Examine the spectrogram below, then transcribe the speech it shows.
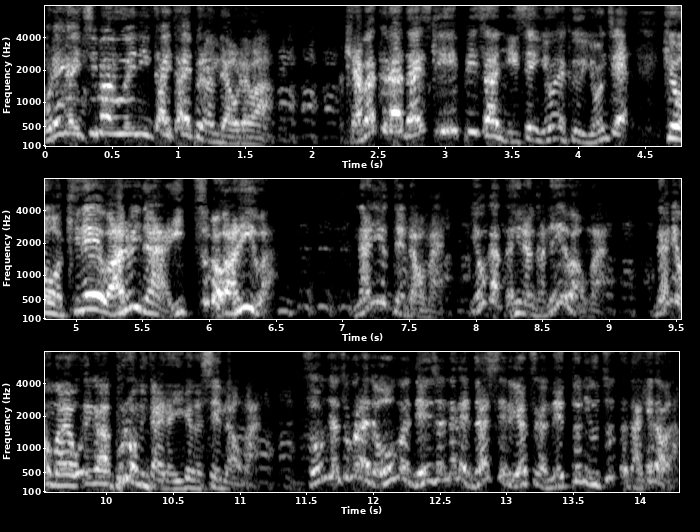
俺が一番上にいたいタイプなんだよ、俺は。キャバクラ大好きヒッピーさん2440円。今日綺麗悪いな。いっつも悪いわ。何言ってんだ、お前。よかった日なんかねえわ、お前。何お前、俺がプロみたいな言い方してんだ、お前。そんじゃそこらで大声電車の中で出してる奴がネットに映っただけだわ。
